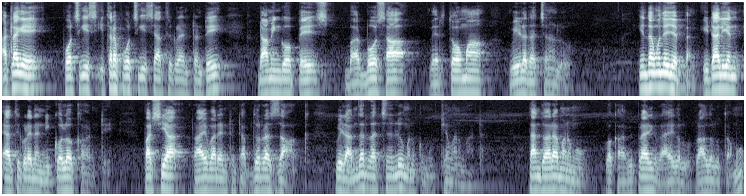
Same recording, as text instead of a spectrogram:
అట్లాగే పోర్చుగీస్ ఇతర పోర్చుగీస్ యాత్రికులైనటువంటి డామింగో పేజ్ బర్బోసా వెర్తోమా వీళ్ళ రచనలు. ఇంతకుముందే చెప్పాం ఇటాలియన్ యాత్రికుడైన నికోలో కాంటే పర్షియా రాయబారైనటువంటి అబ్దుల్ రజాక్ వీళ్ళందరి రచనలు మనకు ముఖ్యం అన్నమాట దాని ద్వారా మనము ఒక అభిప్రాయానికి రాయగలు రాగలుగుతాము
